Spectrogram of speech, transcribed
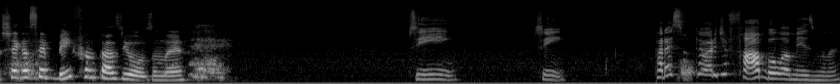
Chega a ser bem fantasioso, né? Sim, sim. Parece um teor de fábula mesmo, né?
